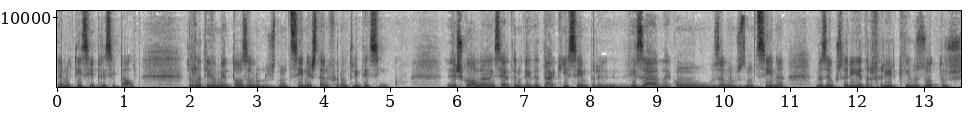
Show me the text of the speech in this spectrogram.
a, a notícia principal. Relativamente aos alunos de medicina, este ano foram 35. A escola, em certa medida, está aqui sempre visada com os alunos de medicina, mas eu gostaria de referir que os outros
